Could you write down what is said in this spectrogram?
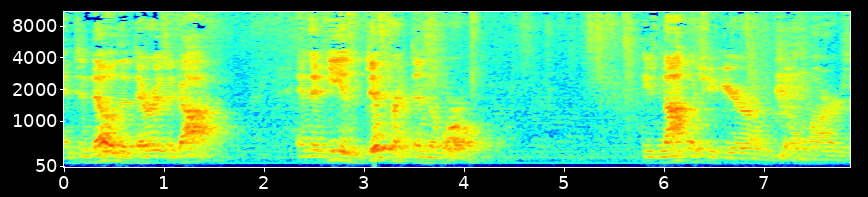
and to know that there is a God and that He is different than the world. He's not what you hear on Bill Maher's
